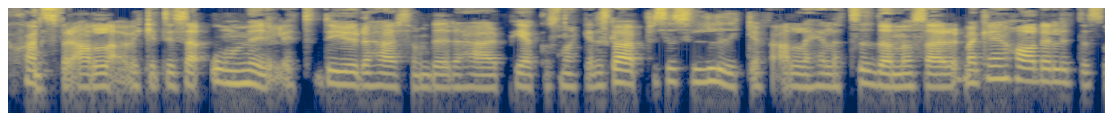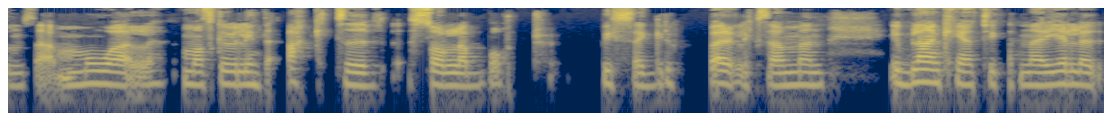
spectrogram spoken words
chans för alla, vilket är så här omöjligt. Det är ju det här som blir det här PK-snacket. Det ska vara precis lika för alla hela tiden. Och så här, man kan ju ha det lite som så mål. Man ska väl inte aktivt sålla bort vissa grupper, liksom. men ibland kan jag tycka att när det gäller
